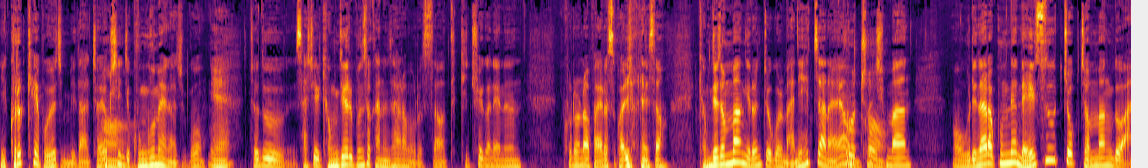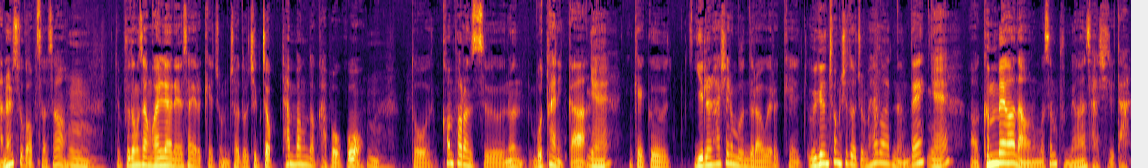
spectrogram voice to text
예, 그렇게 보여집니다. 저 역시 어. 이제 궁금해가지고 예. 저도 사실 경제를 분석하는 사람으로서 특히 최근에는 코로나 바이러스 관련해서 경제 전망 이런 쪽을 많이 했잖아요. 그렇죠. 그렇지만 어, 우리나라 국내 내수 쪽 전망도 안 할 수가 없어서 음. 부동산 관련해서 이렇게 좀 저도 직접 탐방도 가보고 음. 또 컨퍼런스는 못 하니까 예. 이렇게 그 일을 하시는 분들하고 이렇게 의견 청취도 좀 해봤는데 예. 어, 금매가 나오는 것은 분명한 사실이다.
